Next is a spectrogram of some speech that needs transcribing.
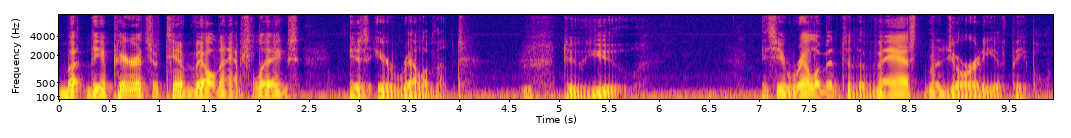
But the appearance of Tim Belknap's legs is irrelevant to you. It's irrelevant to the vast majority of people.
